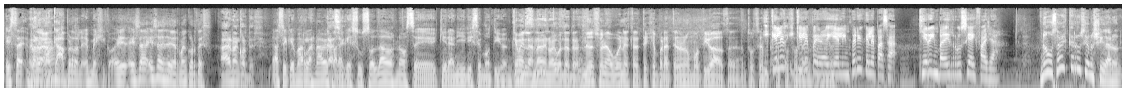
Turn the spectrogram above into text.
Esa, perdón, acá? acá? perdón, es México. Eh, Esa, esa es de Hernán Cortés. Ah, Hernán Cortés. Hace quemar las naves Casi. para que sus soldados no se quieran ir y se motiven. Quemen las naves, no hay vuelta atrás. No es una buena estrategia para tenerlos motivados a, tus em- ¿Y qué a le, tus y qué le- ¿y el imperio qué le pasa? Quiere invadir Rusia y falla. No, ¿sabes que a Rusia no llegaron?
